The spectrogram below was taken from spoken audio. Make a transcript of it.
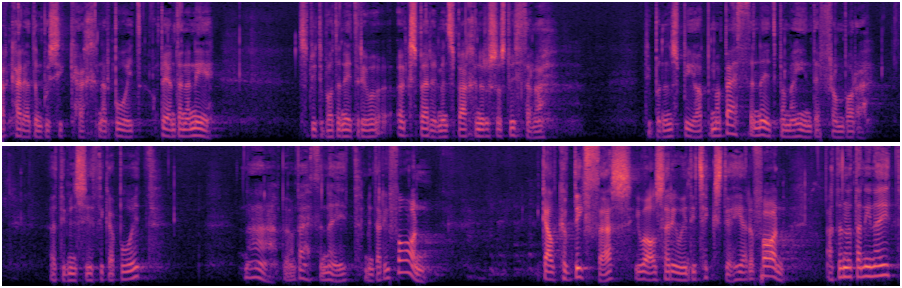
a'r cariad yn bwysicach na'r bwyd, ond be amdana ni? So dwi wedi bod yn gwneud rhyw experiment bach yn yr wsos dwytha yma. Dwi wedi bod yn sbio, mae Beth yn gwneud pan mae hi'n deffro'n bora. Ydy mynd syth i gael bwyd? Na, be mae beth yn neud, mynd ar ei ffôn. I gael cymdeithas i weld sa rhywun wedi textio hi ar y ffôn. A dyna da ni'n neud.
